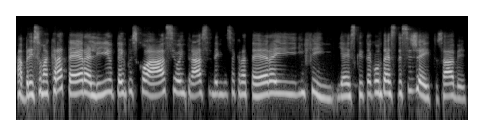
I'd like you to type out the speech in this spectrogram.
abrisse uma cratera ali, o tempo escoasse, eu entrasse dentro dessa cratera e, enfim, e a escrita acontece desse jeito, sabe?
